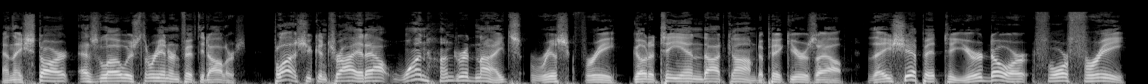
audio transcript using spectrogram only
and they start as low as $350. Plus, you can try it out 100 nights risk free. Go to tn.com to pick yours out. They ship it to your door for free.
